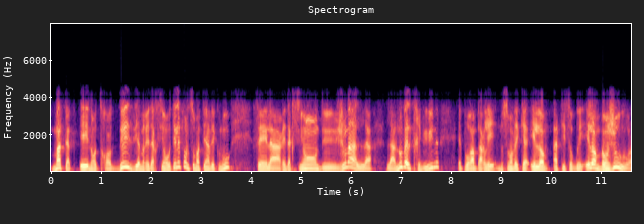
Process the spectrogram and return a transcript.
matin. Et notre deuxième rédaction au téléphone ce matin avec nous, c'est la rédaction du journal La Nouvelle Tribune. Et pour en parler, nous sommes avec Elom Atisogwe. Elom, bonjour.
